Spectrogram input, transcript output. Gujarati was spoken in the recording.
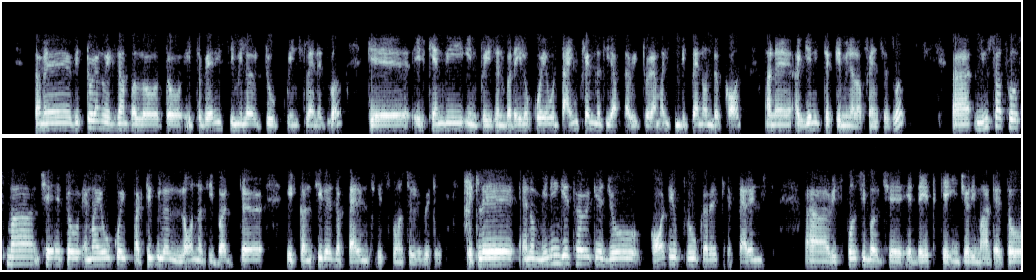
તમે વિક્ટોરિયાનું એક્ઝામ્પલ લો તો it's very similar to Queensland as well કે it can be in prison but એ લોકો એવો ટાઈમ ફ્રેમ નથી આપતા વિક્ટોરિયામાં. It's depend on the court અને again it's a criminal offence as well New South વેલ્સમાં છે તો એમાં એવું કોઈ પર્ટિક્યુલર લો નથી but it considers a parents responsibility એટલે એનો મિનિંગ એ થયો કે જો કોર્ટ એવું પ્રૂવ કરે કે પેરેન્ટ્સ રિસ્પોન્સિબલ છે એ ડેથ કે ઇન્જરી માટે, તો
